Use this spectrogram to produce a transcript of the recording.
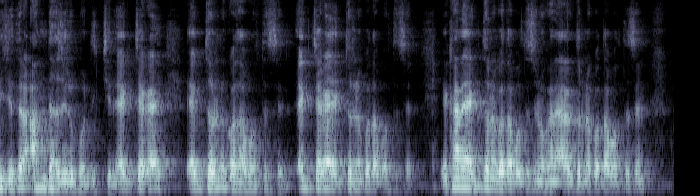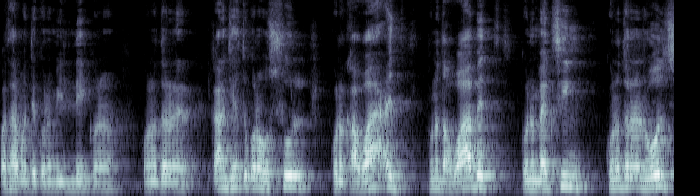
নিজেদের আন্দাজের উপর দিচ্ছেন। এক জায়গায় এক ধরনের কথা বলতেছেন, এক জায়গায় এক ধরনের কথা বলতেছেন, এখানে এক ধরনের কথা বলতেছেন, ওখানে আরেক ধরনের কথা বলতেছেন, কথার মধ্যে কোনো মিল নেই, কোনো কোনো ধরনের, কারণ যেহেতু কোনো উসুল, কোনো কাওয়ায়দ, কোনো দাওয়াবেদ, কোনো ম্যাগজিন, কোনো ধরনের রোলস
